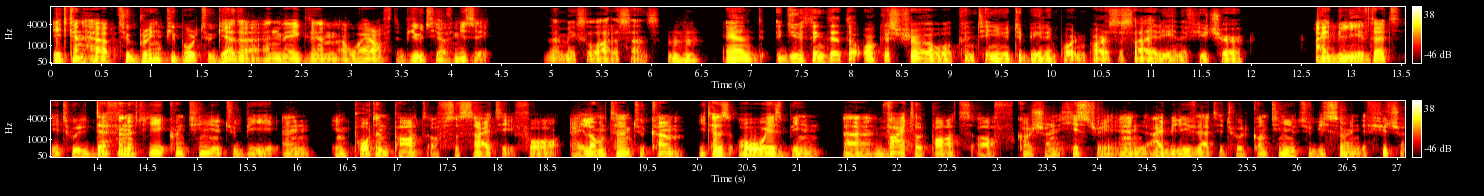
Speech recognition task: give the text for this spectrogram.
It can help to bring people together and make them aware of the beauty of music. That makes a lot of sense. Mm-hmm. And do you think that the orchestra will continue to be an important part of society in the future? I believe that it will definitely continue to be an important part of society for a long time to come. It has always been a vital part of culture and history, and I believe that it will continue to be so in the future.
